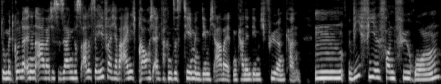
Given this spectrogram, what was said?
du mit GründerInnen arbeitest, die sagen, das ist alles sehr hilfreich, aber eigentlich brauche ich einfach ein System, in dem ich arbeiten kann, in dem ich führen kann. Hm, wie viel von Führung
